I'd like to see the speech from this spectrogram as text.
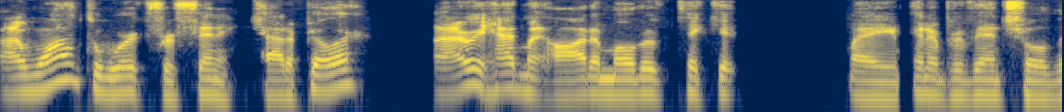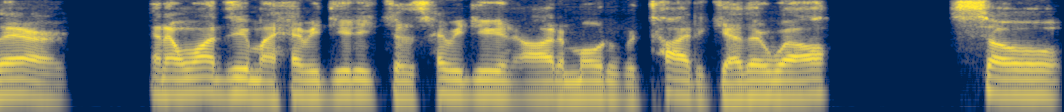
I wanted to work for Finning Caterpillar. I already had my automotive ticket, my interprovincial there, and I wanted to do my heavy duty because heavy duty and automotive would tie together well. So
